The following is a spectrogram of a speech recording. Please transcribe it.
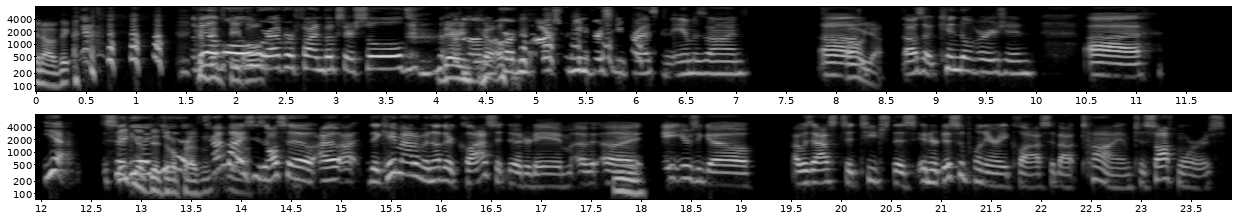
You know, the Yeah. available people. wherever fine books are sold There you um, go. from oxford university press and amazon um, oh yeah, also kindle version uh yeah so Speaking the of digital presence, time yeah. is also I, I they came out of another class at notre dame uh, uh, Mm. eight years ago i was asked to teach this interdisciplinary class about time to sophomores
